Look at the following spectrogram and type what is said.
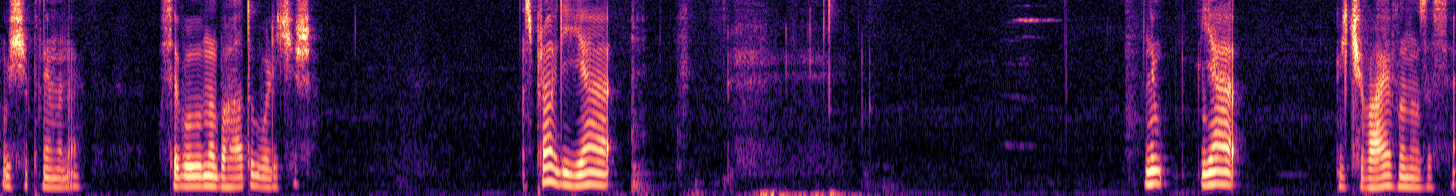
ущипни мене. Все було набагато болячіше. Насправді я. Ну, я відчуваю вину за це.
